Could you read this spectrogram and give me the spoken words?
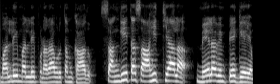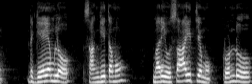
మళ్ళీ మళ్ళీ పునరావృతం కాదు. సంగీత సాహిత్యాల మేళవింపే గేయం. అంటే గేయంలో సంగీతము మరియు సాహిత్యము రెండు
